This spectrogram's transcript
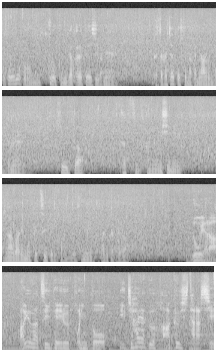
ところどころに黒く磨かれた石がねガチャガチャっとした中にあるもんでねそういったやつあの石に縄張り持ってついてる感じですねかかり方が。どうやら鮎がついているポイントをいち早く把握したらしい。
